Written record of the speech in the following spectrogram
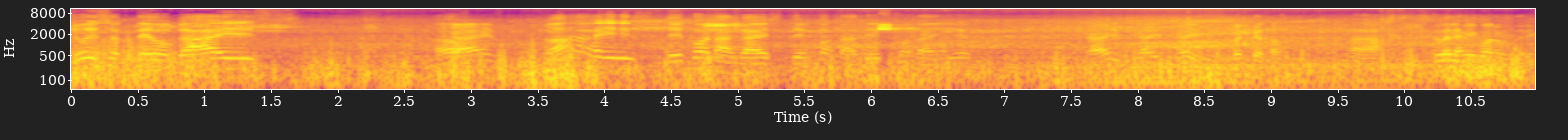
જોઈ सकते हो गाइस गाइस गाइस देखो ना गाइस देखो ना देखो ना ये गाइस गाइस गाइस बंद करता हूँ हाँ સ્ટોરી મેં કોને ઉતારે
